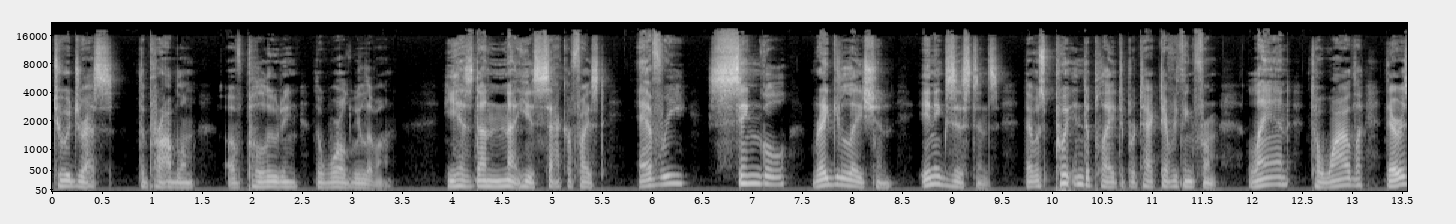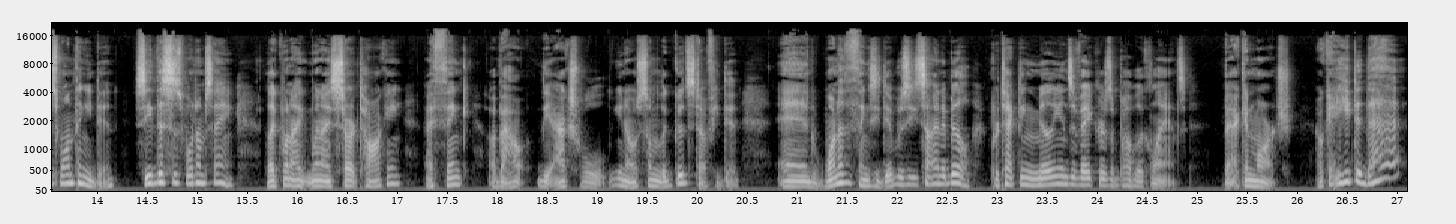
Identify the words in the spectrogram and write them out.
to address the problem of polluting the world we live on. He has done, he has sacrificed every single regulation in existence that was put into play to protect everything from land to wildlife. There is one thing he did. See, this is what I'm saying. Like when I when I start talking, I think about the actual, you know, some of the good stuff he did. And one of the things he did was he signed a bill protecting millions of acres of public lands back in March. Okay, he did that.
